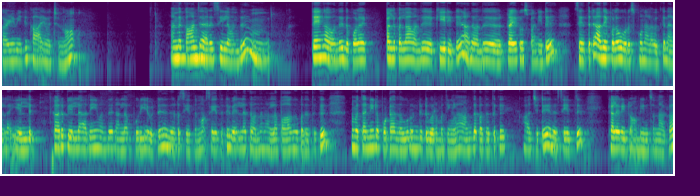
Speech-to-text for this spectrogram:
கழுவிட்டு காய வச்சிடணும். அந்த காஞ்ச அரிசியில் வந்து தேங்காய் வந்து இது போல் பல்லு பல்லாக வந்து கீறிட்டு அதை வந்து ட்ரை ரோஸ்ட் பண்ணிவிட்டு சேர்த்துட்டு அதே போல் ஒரு ஸ்பூன் அளவுக்கு நல்லா எள் கருப்பு எள் அதையும் வந்து நல்லா பொரிய விட்டு இதோட சேர்த்துணும் சேர்த்துட்டு வெள்ளத்தை வந்து நல்லா பாகு பதத்துக்கு நம்ம தண்ணியில் போட்டால் அந்த உருண்டுட்டு வரும் பார்த்திங்களா அந்த பதத்துக்கு காய்ச்சிட்டு இதை சேர்த்து கிளறிட்டோம் அப்படின்னு சொன்னாக்கா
